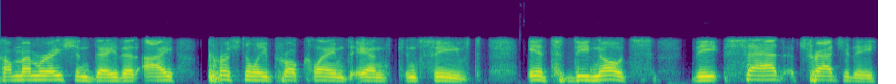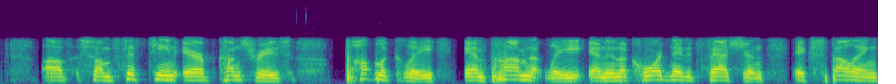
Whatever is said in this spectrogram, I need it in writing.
commemoration day that I personally proclaimed and conceived. It denotes the sad tragedy of some 15 Arab countries publicly and prominently and in a coordinated fashion expelling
